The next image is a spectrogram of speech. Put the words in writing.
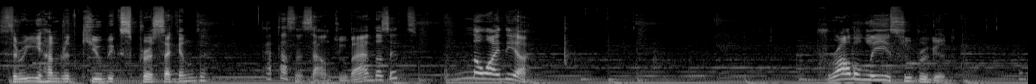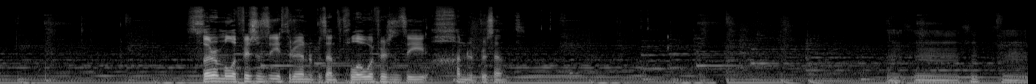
300 cubics per second. That doesn't sound too bad, does it? No idea. Probably super good. Thermal efficiency, 300%. Flow efficiency, 100%. Mm-hmm.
